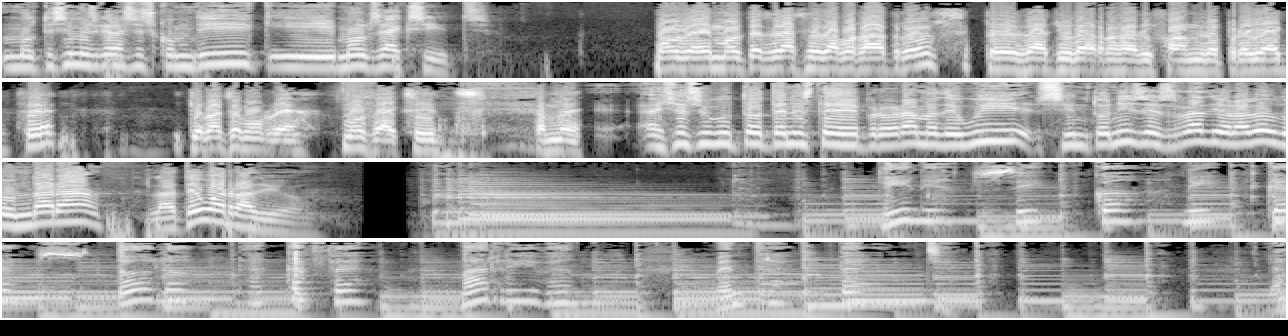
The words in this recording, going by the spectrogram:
moltíssimes gràcies, com dic, i molts èxits. Molt bé, moltes gràcies a vosaltres per ajudar-nos a difondre el projecte i que vagi molt bé. Molts èxits, també. Això ha sigut tot en este programa d'avui. Sintonises Ràdio La Veu d'Ondara, la teua ràdio. Línies icòniques d'olor a cafè m'arriben mentre penja la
